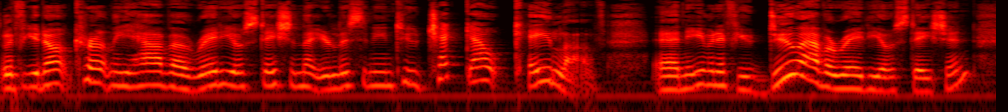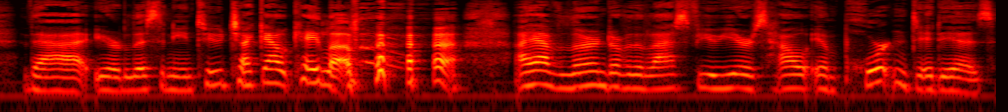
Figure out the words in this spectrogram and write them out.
if you don't currently have a radio station that you're listening to, check out K Love. And even if you do have a radio station that you're listening to, check out K Love. I have learned over the last few years how important it is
